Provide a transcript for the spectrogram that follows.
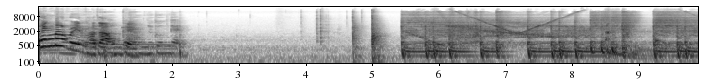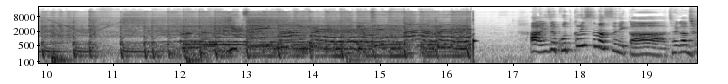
팽마브리를 가자. 오케이. 아 이제 곧 크리스마스니까 제가 저-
